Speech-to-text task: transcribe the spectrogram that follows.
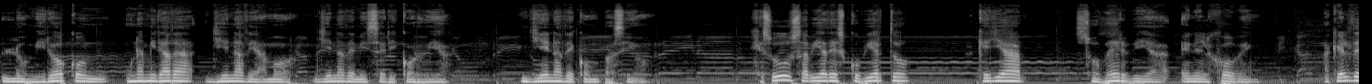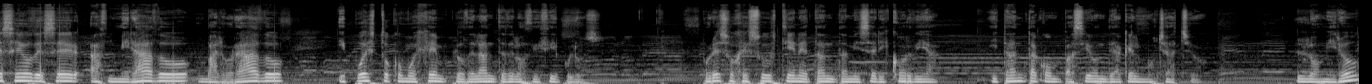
lo miró con una mirada llena de amor, llena de misericordia, llena de compasión. Jesús había descubierto aquella soberbia en el joven, aquel deseo de ser admirado, valorado y puesto como ejemplo delante de los discípulos. Por eso Jesús tiene tanta misericordia y tanta compasión de aquel muchacho. Lo miró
